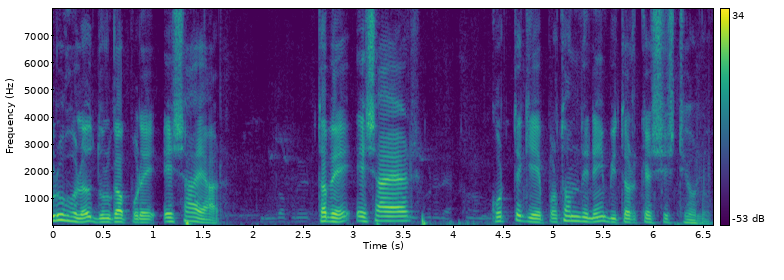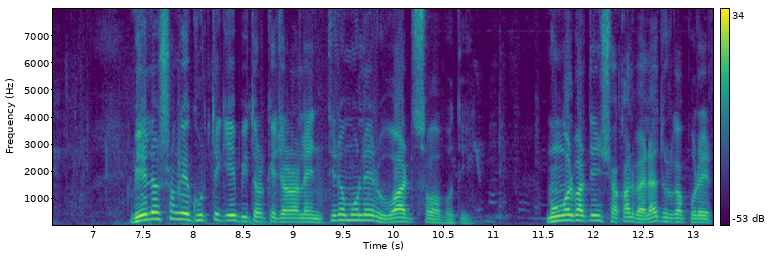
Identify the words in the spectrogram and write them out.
শুরু হলো দুর্গাপুরে এসআইআর। তবে এসআইআর করতে গিয়ে প্রথম দিনেই বিতর্কের সৃষ্টি হলো। বিএলওর সঙ্গে ঘুরতে গিয়ে বিতর্কে জড়ালেন তৃণমূলের ওয়ার্ড সভাপতি। মঙ্গলবার দিন সকালবেলা দুর্গাপুরের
